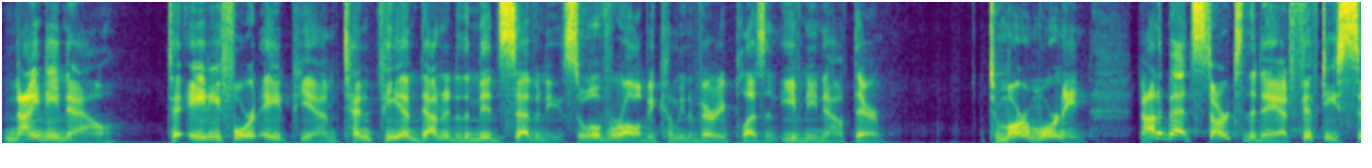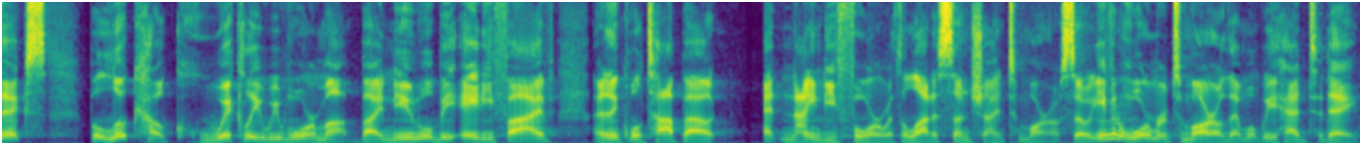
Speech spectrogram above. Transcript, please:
90 now to 84 at 8 p.m., 10 p.m. down into the mid 70s. So overall, becoming a very pleasant evening out there. Tomorrow morning, Not a bad start to the day at 56, but look how quickly we warm up. By noon, we'll be 85. I think we'll top out at 94 with a lot of sunshine tomorrow. So even warmer tomorrow than what we had today.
